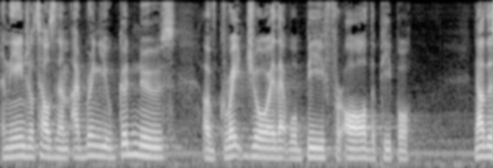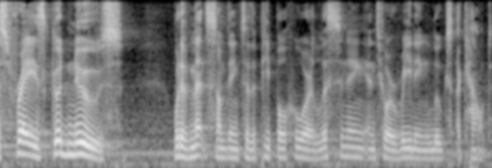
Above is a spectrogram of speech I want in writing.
And the angel tells them, I bring you good news of great joy that will be for all the people. Now, this phrase, good news, would have meant something to the people who are listening and who are reading Luke's account.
